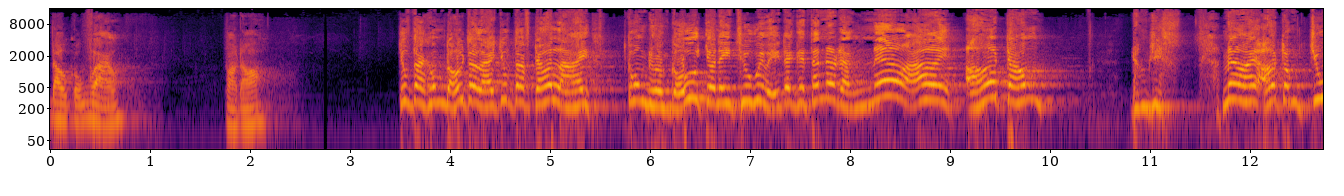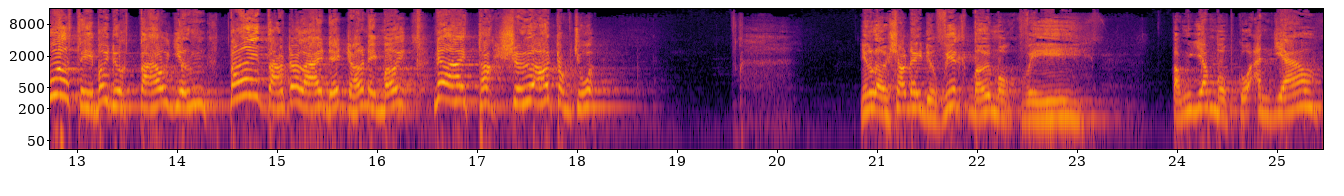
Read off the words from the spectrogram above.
Đâu cũng vào, vào đó. Chúng ta không đổi trở lại, chúng ta trở lại con đường cũ. Cho nên thưa quý vị, đang Kinh Thánh nói rằng nếu ai ở trong Đấng Christ nếu ai ở trong Chúa thì mới được tạo dựng, tái tạo trở lại để trở nên mới. Nếu ai thật sự ở trong Chúa. Những lời sau đây được viết bởi một vị tổng giám mục của Anh giáo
